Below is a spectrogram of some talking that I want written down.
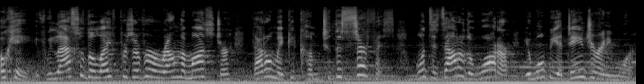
Okay, if we lasso the life preserver around the monster, that'll make it come to the surface. Once it's out of the water, it won't be a danger anymore.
